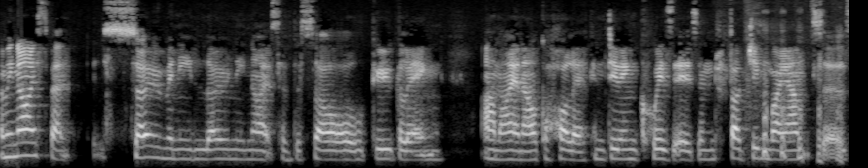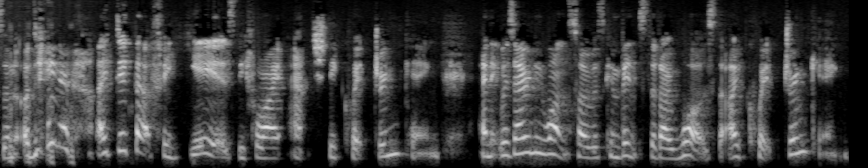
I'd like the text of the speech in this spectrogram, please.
I mean, I spent so many lonely nights of the soul Googling, am I an alcoholic? And doing quizzes and fudging my answers. And, you know, I did that for years before I actually quit drinking. And it was only once I was convinced that I was that I quit drinking.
